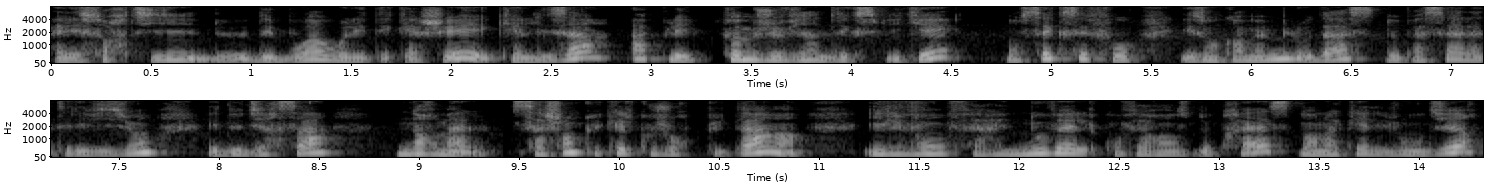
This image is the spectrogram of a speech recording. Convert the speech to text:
elle est sortie de, des bois où elle était cachée et qu'elle les a appelés. Comme je viens de l'expliquer, on sait que c'est faux. Ils ont quand même eu l'audace de passer à la télévision et de dire ça normal, sachant que quelques jours plus tard, ils vont faire une nouvelle conférence de presse dans laquelle ils vont dire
